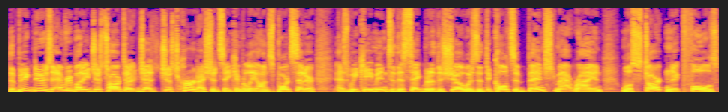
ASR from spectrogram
The big news everybody just talked to, just just heard, I should say, Kimberly on Sports Center as we came into this segment of the show was that the Colts have benched Matt Ryan, will start Nick Foles.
